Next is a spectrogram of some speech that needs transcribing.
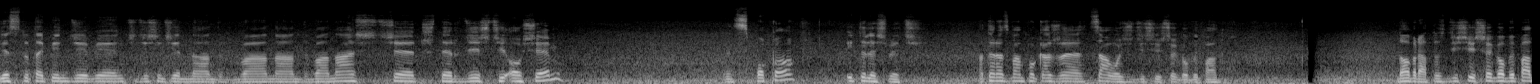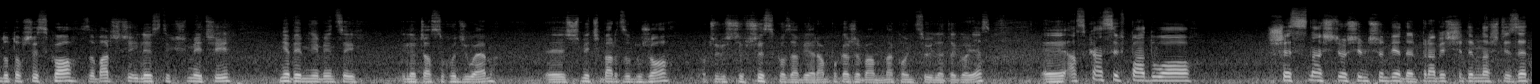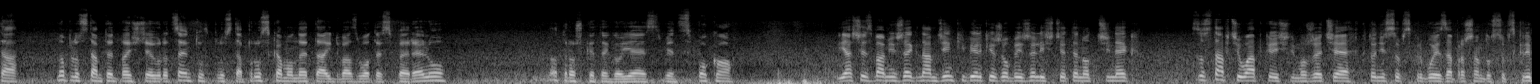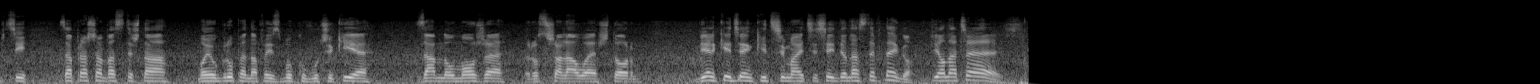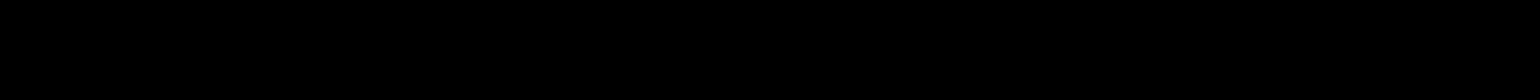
Jest tutaj 5, 9, 10, 1, 2 na 12, 48. Więc spoko. I tyle śmieci. A teraz Wam pokażę całość dzisiejszego wypadu. Dobra, to z dzisiejszego wypadu to wszystko. Zobaczcie ile jest tych śmieci. Nie wiem mniej więcej ile czasu chodziłem. Yy, Śmieci bardzo dużo. Oczywiście wszystko zabieram. Pokażę Wam na końcu ile tego jest. Yy, A z kasy wpadło 16,81, prawie 17 zeta. No plus tamte 20 eurocentów, plus ta pruska moneta i 2 złote z Perelu. No troszkę tego jest, więc spoko. Ja się z Wami żegnam. Dzięki wielkie, że obejrzeliście ten odcinek. Zostawcie łapkę, jeśli możecie. Kto nie subskrybuje, zapraszam do subskrypcji. Zapraszam Was też na moją grupę na Facebooku Włóczykije. Za mną morze, rozszalałe, sztorm. Wielkie dzięki, trzymajcie się i do następnego. Piona, cześć!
